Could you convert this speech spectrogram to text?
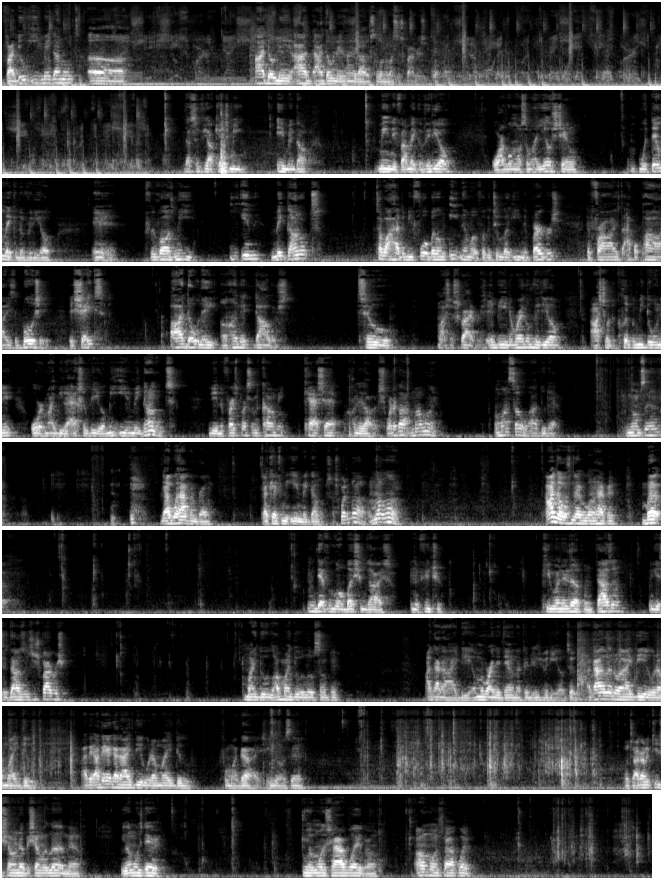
If I do eat McDonald's, uh I donate I, I donate hundred dollars to one of my subscribers. That's if y'all catch me eating McDonald's. Meaning if I make a video or I go on somebody else's channel with them making a video and if it involves me eating McDonald's, talk about I had to be full blown eating that motherfucker too, like eating the burgers, the fries, the apple pies, the bullshit, the shakes. I donate a hundred dollars to my subscribers. It be in a random video. I'll show the clip of me doing it, or it might be the actual video of me eating McDonald's. And then the first person to comment, Cash App, hundred dollars. Swear to God, I'm not lying. On my soul, I'll do that. You know what I'm saying? That what happened, bro. Y'all catch me eating McDonald's. I swear to God, I'm not lying. I know it's never gonna happen, but I'm definitely gonna bust you guys in the future. Keep running it up on a thousand. We get a thousand subscribers. Might do I might do a little something. I got an idea. I'm gonna write it down after this video too. I got a little idea what I might do. I think I think I got an idea what I might do for my guys. You know what I'm saying? Which I gotta keep showing up and showing love, man. We almost there. We almost halfway, bro. Almost halfway.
